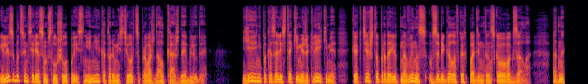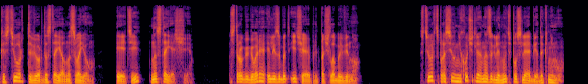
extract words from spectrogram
Элизабет с интересом слушала пояснения, которыми Стюарт сопровождал каждое блюдо. Ей они показались такими же клейкими, как те, что продают на вынос в забегаловках Паддингтонского вокзала. Однако Стюарт твердо стоял на своем. Эти — настоящие. Строго говоря, Элизабет и чаю предпочла бы вино. Стюарт спросил, не хочет ли она заглянуть после обеда к нему.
